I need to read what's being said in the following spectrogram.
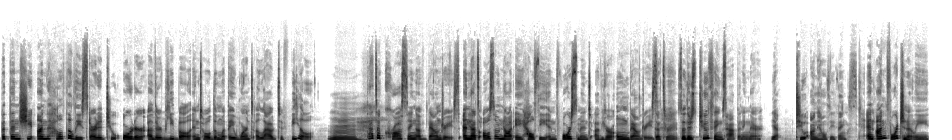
but then she unhealthily started to order other mm-hmm. people and told them what they weren't allowed to feel Mm. That's a crossing of boundaries. And that's also not a healthy enforcement of your own boundaries. That's right. So there's two things happening there. Yeah, two unhealthy things. And unfortunately,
